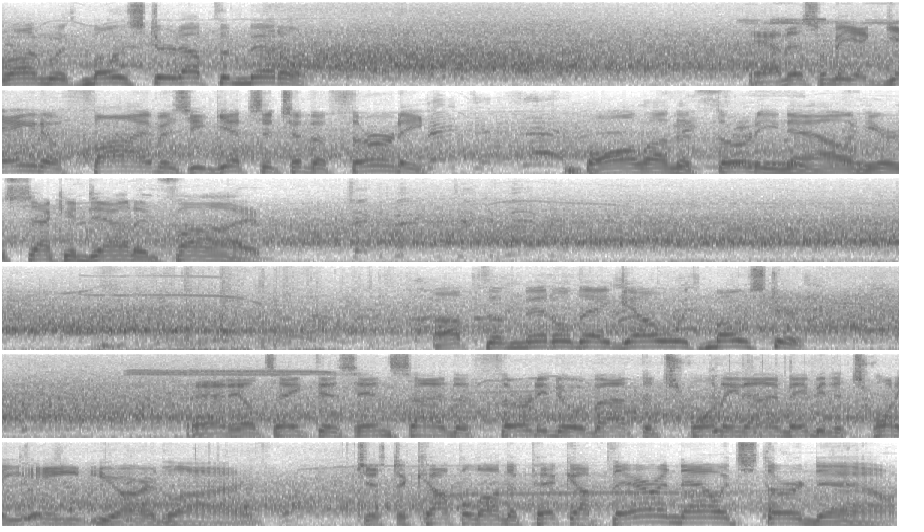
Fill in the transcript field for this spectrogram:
run with Mostert up the middle. And this will be a gain of five as he gets it to the 30. Ball on the 30 now. Here's second down and five. Up the middle they go with Mostert. And he'll take this inside the 30 to about the 29, maybe the 28-yard line. Just a couple on the pickup there, and now it's third down.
